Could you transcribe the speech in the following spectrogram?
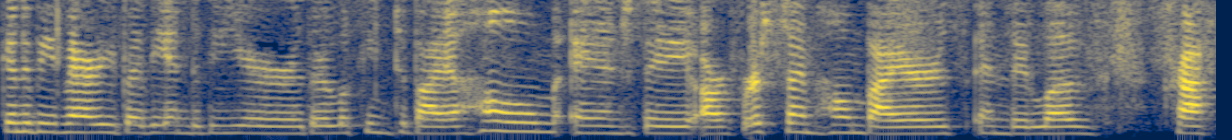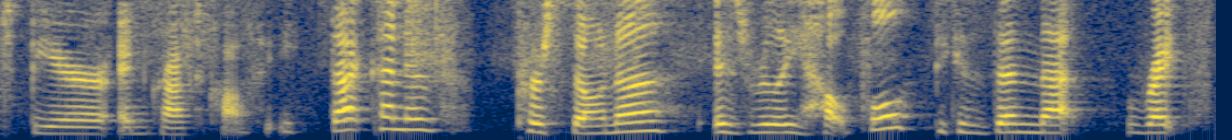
going to be married by the end of the year. They're looking to buy a home and they are first-time home buyers and they love craft beer and craft coffee. That kind of persona is really helpful because then that writes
